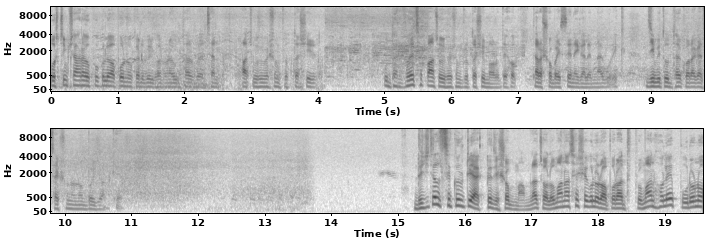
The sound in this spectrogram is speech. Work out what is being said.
পশ্চিম সাহারা উপকূলে অপর নৌকাডুবির ঘটনায় উদ্ধার হয়েছেন পাঁচ অভিবাসন প্রত্যাশীর। উদ্ধার হয়েছে, পাঁচ অভিবাসন প্রত্যাশীর মরদেহ। তারা সবাই সেনেগালের নাগরিক। জীবিত উদ্ধার করা গেছে একশো উননব্বই জনকে। ডিজিটাল সিকিউরিটি অ্যাক্টে যেসব মামলা চলমান আছে, সেগুলোর অপরাধ প্রমাণ হলে পুরনো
